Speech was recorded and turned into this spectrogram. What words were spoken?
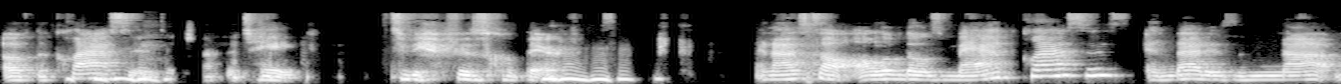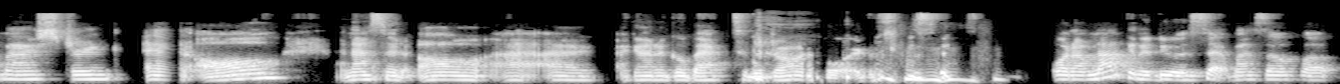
of the classes mm-hmm. that you have to take to be a physical therapist. Mm-hmm. and I saw all of those math classes, and that is not my strength at all. And I said, Oh, I, I, I got to go back to the drawing board. Mm-hmm. what I'm not going to do is set myself up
